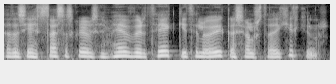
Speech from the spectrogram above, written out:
þetta sé eitt stærsta skrefi sem hefur verið tekið til að auka sjálfstæði kirkjunar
